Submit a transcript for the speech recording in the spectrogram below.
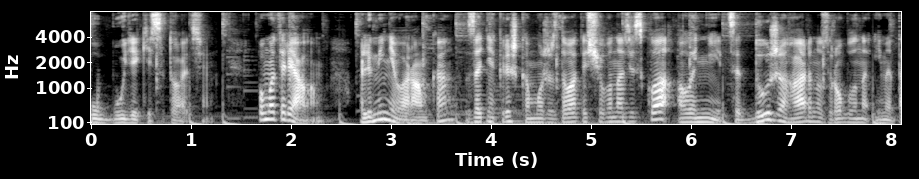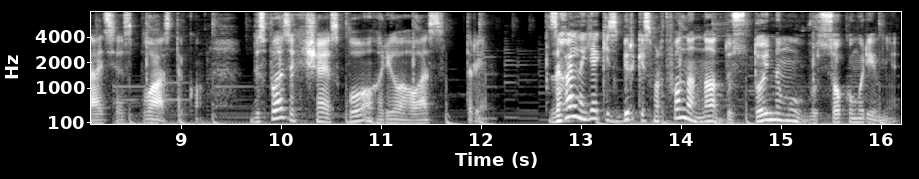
у будь-якій ситуації. По матеріалам. Алюмінієва рамка, задня кришка може здавати, що вона зі скла, але ні, це дуже гарно зроблена імітація з пластику. Дисплей захищає скло Gorilla Glass 3. Загальна якість збірки смартфона на достойному високому рівні.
